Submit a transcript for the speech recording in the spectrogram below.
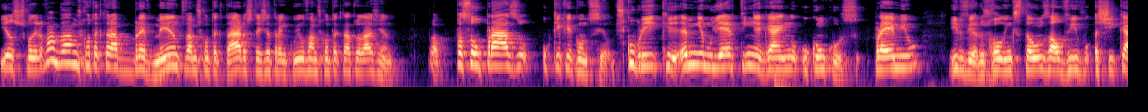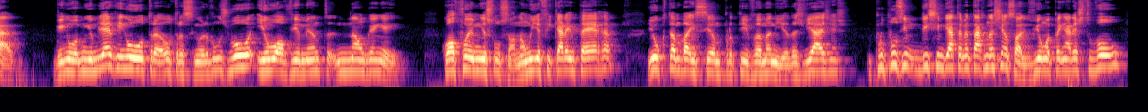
E eles responderam: vamos, vamos contactar brevemente, vamos contactar, esteja tranquilo, vamos contactar toda a gente. Pronto. Passou o prazo, o que é que aconteceu? Descobri que a minha mulher tinha ganho o concurso. Prémio ir ver os Rolling Stones ao vivo a Chicago. Ganhou a minha mulher, ganhou outra, outra senhora de Lisboa e eu, obviamente, não ganhei. Qual foi a minha solução? Não ia ficar em terra. Eu que também sempre tive a mania das viagens, propus, disse imediatamente à Renascença, olha, deviam apanhar este voo,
